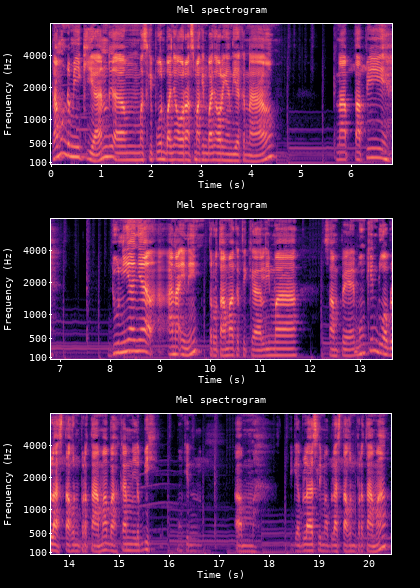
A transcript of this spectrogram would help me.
namun demikian, um, meskipun banyak orang, semakin banyak orang yang dia kenal, nah tapi dunianya anak ini, terutama ketika 5 sampai mungkin 12 tahun pertama bahkan lebih mungkin um, 13 15 tahun pertama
